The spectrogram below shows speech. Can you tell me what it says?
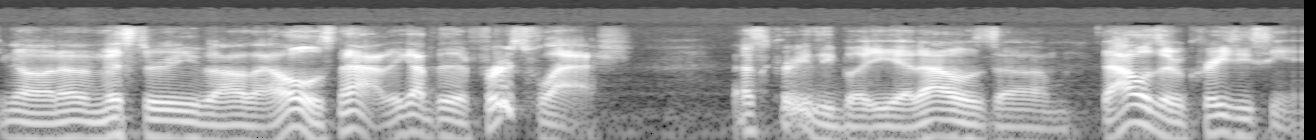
You know, another mystery. But I was like, oh snap, they got the first Flash. That's crazy. But yeah, that was um, that was a crazy scene.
